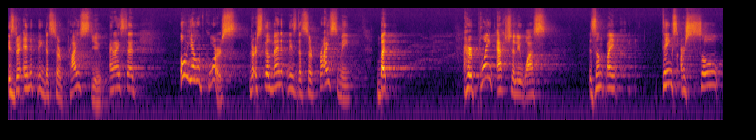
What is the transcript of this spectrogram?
is there anything that surprised you? And I said, oh, yeah, of course. There are still many things that surprise me. But her point actually was sometimes things are so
